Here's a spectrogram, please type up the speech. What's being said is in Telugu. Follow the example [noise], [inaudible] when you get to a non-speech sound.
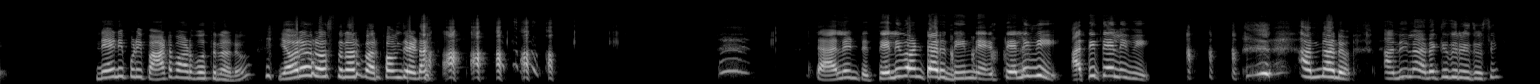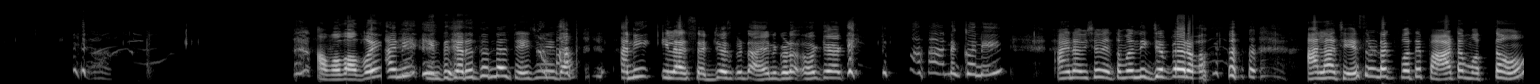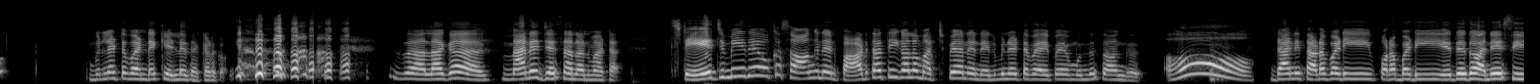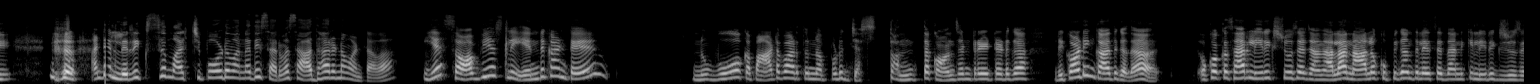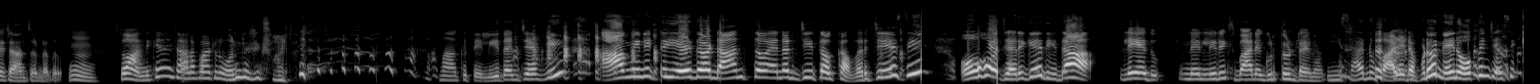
నేను ఇప్పుడు ఈ పాట పాడబోతున్నాను. ఎవరెవరు వస్తున్నారు పర్ఫామ్ చేయడం? టాలెంట్. తెలివి అంటారు దీన్నే. తెలివి. అతి తెలివి. అన్నాను. అని ఇలా వెనక్కి తిరిగి చూసి అమ్మ బాబోయ్ అని ఇంత జరుగుతుందా స్టేజ్ మీద? అని ఇలా సెట్ చేసుకుంటే ఆయన కూడా ఓకే ఓకే అనుకొని ఆయన ఆ విషయం ఎంతమందికి చెప్పారు. అలా చేసి ఉండకపోతే పాట మొత్తం బుల్లెట్ బండేకి వెళ్ళేది ఎక్కడికో. సో అలాగా మేనేజ్ చేశాను అనమాట స్టేజ్ మీదే ఒక సాంగ్ నేను పాడుతా తీగలో మర్చిపోయాను నేను ఎలిమినేట్ అయిపోయే ముందు సాంగ్. ఓ దాన్ని తడబడి పొరబడి ఏదేదో అనేసి. అంటే లిరిక్స్ మర్చిపోవడం అన్నది సర్వసాధారణం అంటావా? ఎస్ ఆబ్వియస్లీ ఎందుకంటే నువ్వు ఒక పాట పాడుతున్నప్పుడు జస్ట్ అంత కాన్సన్ట్రేటెడ్గా రికార్డింగ్ కాదు కదా. ఒక్కొక్కసారి లిరిక్స్ చూసే ఛాన్స్ అలా నాలో కుప్పిగంతులు వేసేదానికి లిరిక్స్ చూసే ఛాన్స్ ఉండదు. సో అందుకే నేను చాలా పాటలు ఓన్ లిరిక్స్ పాడతాను మాకు తెలియదని చెప్పి ఆ మినిట్ ఏదో డాన్స్తో ఎనర్జీతో కవర్ చేసి ఓహో జరిగేది ఇదా? లేదు నేను లిరిక్స్ బాగానే గుర్తుంటాయి నాకు ఈసారి నువ్వు పాడేటప్పుడు నేను ఓపెన్ చేసి.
